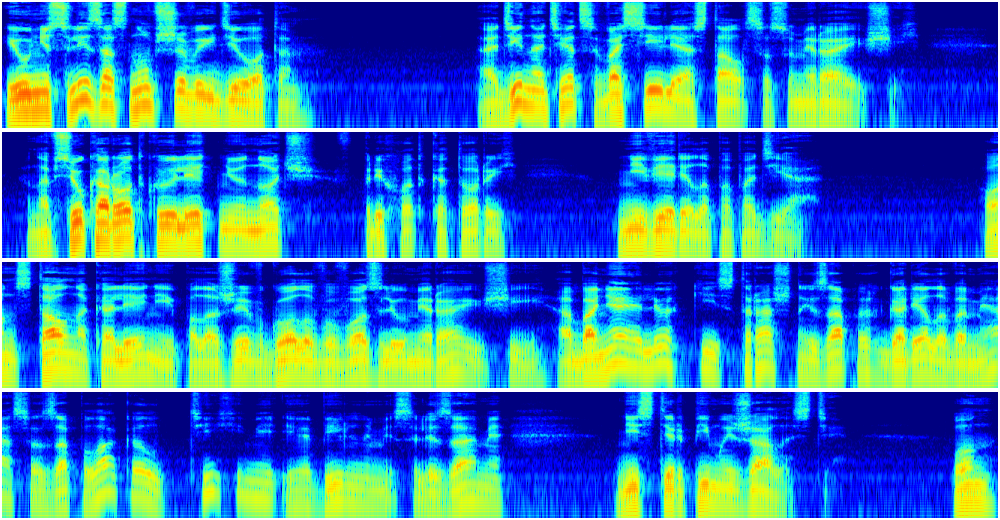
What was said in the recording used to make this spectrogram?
и унесли заснувшего идиота. Один отец Василий остался с умирающей. На всю короткую летнюю ночь, в приход которой не верила попадья. Он стал на колени и, положив голову возле умирающей, обоняя легкий и страшный запах горелого мяса, заплакал тихими и обильными слезами, нестерпимой жалости. Он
